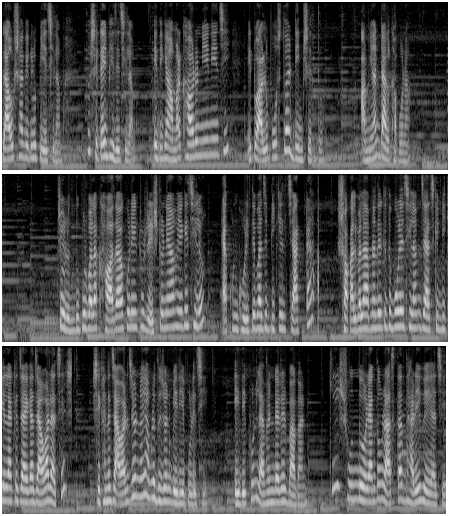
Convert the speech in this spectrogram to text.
লাউ শাক এগুলো পেয়েছিলাম। তো সেটাই ভেজেছিলাম। এদিকে আমার খাওয়ারও নিয়ে নিয়েছি, একটু আলু পোস্ত আর ডিম সেদ্ধ। আমি আর ডাল খাব না। চলুন, দুপুরবেলা খাওয়া দাওয়া করে একটু রেস্টও নেওয়া হয়ে গেছিল। এখন ঘড়িতে বাজে বিকেল চারটা। সকালবেলা আপনাদেরকে তো বলেছিলাম যে আজকে বিকেলে একটা জায়গা যাওয়ার আছে। সেখানে যাওয়ার জন্যই আমরা দুজন বেরিয়ে পড়েছি। এই দেখুন ল্যাভেন্ডারের বাগান। কি সুন্দর, একদম রাস্তার ধারেই হয়ে গেছে।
